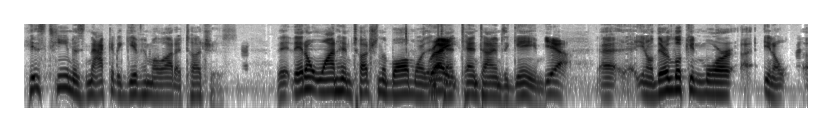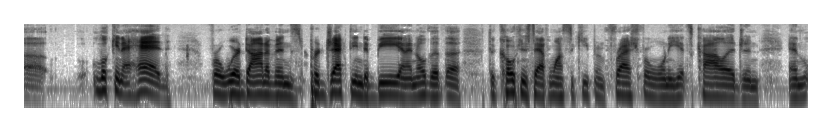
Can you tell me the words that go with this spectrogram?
his team is not going to give him a lot of touches. They, they don't want him touching the ball more than Right. 10, 10 times a game. Yeah. Uh, you know, they're looking more, uh, you know, uh, looking ahead for where Donovan's projecting to be. And I know that the, the coaching staff wants to keep him fresh for when he hits college and, and,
